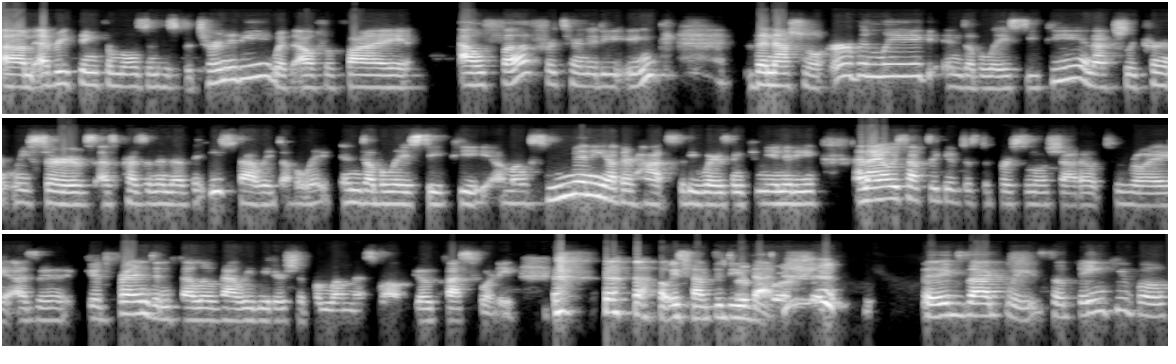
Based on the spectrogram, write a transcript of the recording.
um, everything from roles in his fraternity with Alpha Phi Alpha Fraternity Inc., the National Urban League, NAACP, and actually currently serves as president of the East Valley NAACP, amongst many other hats that he wears in community. And I always have to give just a personal shout out to Roy as a good friend and fellow Valley Leadership alum as well. Go Class 40. always have to do that. exactly. So thank you both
